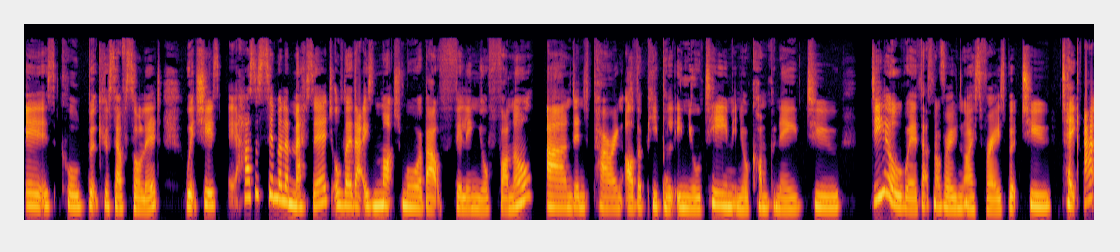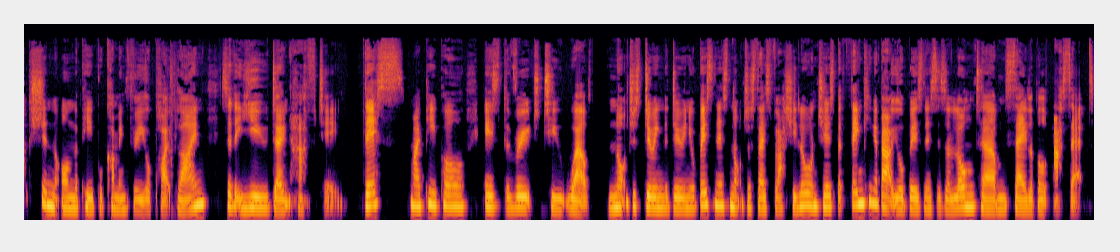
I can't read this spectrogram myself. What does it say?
is called Book Yourself Solid, which is, it has a similar message, although that is much more about filling your funnel and empowering other people in your team, in your company to deal with, that's not a very nice phrase, but to take action on the people coming through your pipeline so that you don't have to. This, my people, is the route to wealth. Not just doing the do in your business, not just those flashy launches, but thinking about your business as a long term saleable asset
